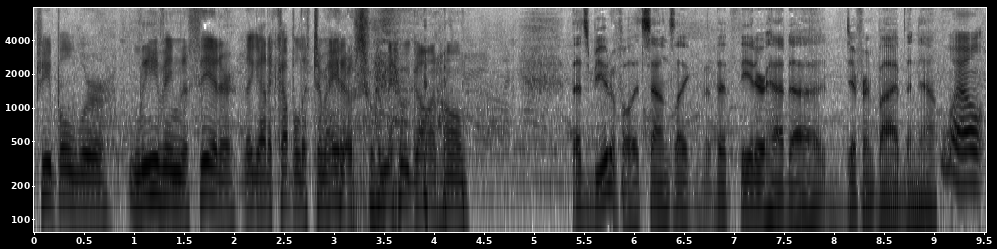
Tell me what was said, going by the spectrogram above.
people were leaving the theater, they got a couple of tomatoes when they were going home. That's beautiful. It sounds like the theater had a different vibe than now. Well,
